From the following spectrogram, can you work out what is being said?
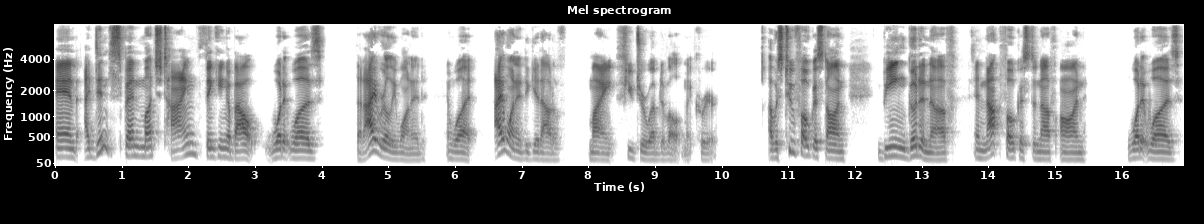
And I didn't spend much time thinking about what it was that I really wanted and what I wanted to get out of my future web development career. I was too focused on being good enough and not focused enough on what it was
